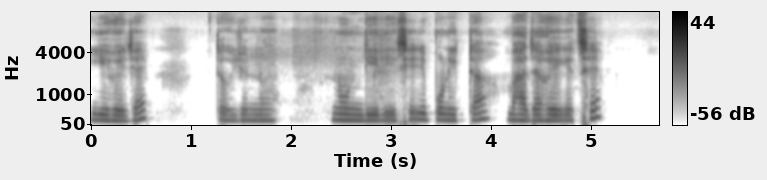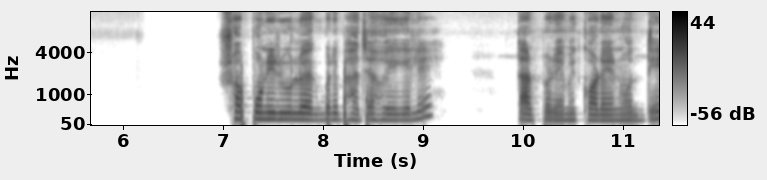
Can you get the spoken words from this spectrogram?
ইয়ে হয়ে যায়। তো ওই জন্য নুন দিয়ে দিয়েছি যে পনিরটা ভাজা হয়ে গেছে। সব পনিরগুলো একবারে ভাজা হয়ে গেলে তারপরে আমি কড়াইয়ের মধ্যে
